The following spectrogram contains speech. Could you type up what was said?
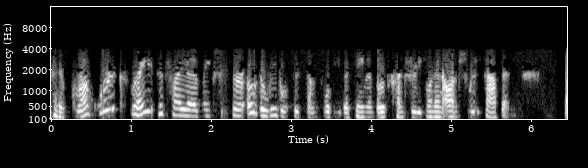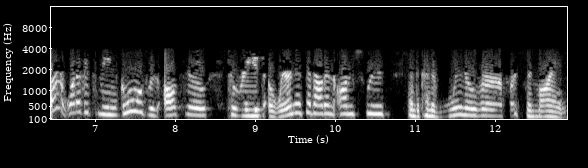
kind of grunt work, right, to try to make sure, oh, the legal systems will be the same in both countries when an Anschluss happens. But one of its main goals was also to raise awareness about an Anschluss and to kind of win over hearts and minds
